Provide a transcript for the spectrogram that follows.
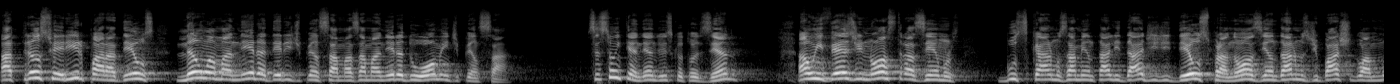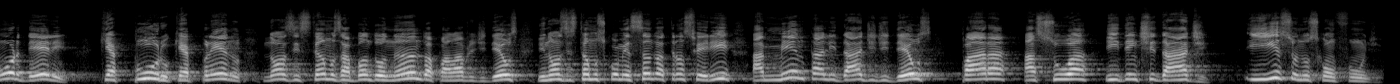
a transferir para Deus não a maneira dele de pensar, mas a maneira do homem de pensar. Vocês estão entendendo isso que eu estou dizendo? Ao invés de nós trazermos, buscarmos a mentalidade de Deus para nós e andarmos debaixo do amor dele, que é puro, que é pleno, nós estamos abandonando a palavra de Deus e nós estamos começando a transferir a mentalidade de Deus para a sua identidade. E isso nos confunde,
